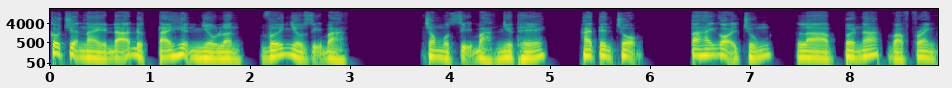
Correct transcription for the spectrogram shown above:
Câu chuyện này đã được tái hiện nhiều lần với nhiều dị bản. Trong một dị bản như thế, hai tên trộm, ta hãy gọi chúng là Bernard và Frank,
